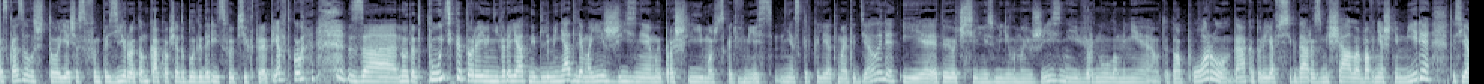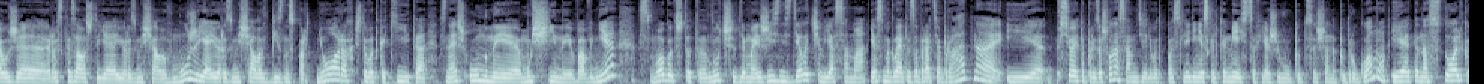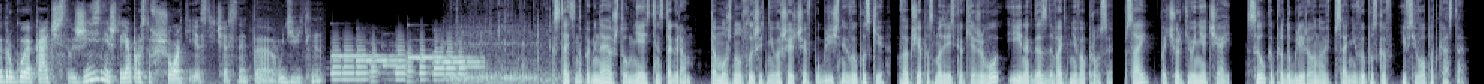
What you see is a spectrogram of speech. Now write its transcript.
рассказывала, что я сейчас фантазирую о том, как вообще отблагодарить свою психотерапевтку, за ну, этот путь, который невероятный для меня, для моей жизни. Мы прошли, можно сказать, вместе. Несколько лет мы это делали, и это очень сильно изменило мою жизнь и вернуло мне вот эту опору, да, которую я всегда размещала во внешнем мире. То есть я уже рассказала, что я ее размещала в муже, я ее размещала в бизнес-партнерах, что вот какие-то, знаешь, умные мужчины вовне смогут что-то лучше для моей жизни сделать, чем я сама. Я смогла это забрать обратно, и все это произошло произошло. На самом деле, вот последние несколько месяцев я живу под, совершенно по-другому, и это настолько другое качество жизни, что я просто в шоке, если честно. Это удивительно. Кстати, напоминаю, что у меня есть Инстаграм. Там можно услышать не вошедшие в публичные выпуски, вообще посмотреть, как я живу, и иногда задавать мне вопросы. Псай, подчеркивание чай. Ссылка продублирована в описании выпусков и всего подкаста.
